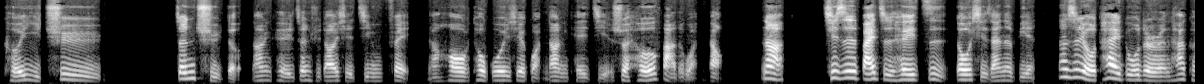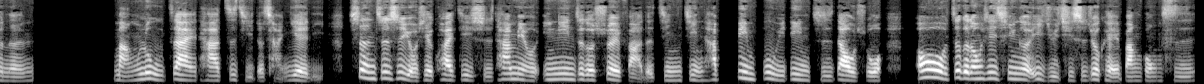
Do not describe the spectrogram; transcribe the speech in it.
可以去争取的，然后你可以争取到一些经费，然后透过一些管道，你可以节税，合法的管道。那其实白纸黑字都写在那边，但是有太多的人，他可能忙碌在他自己的产业里，甚至是有些会计师，他没有因应这个税法的精进，他并不一定知道说，哦，这个东西轻而易举，其实就可以帮公司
